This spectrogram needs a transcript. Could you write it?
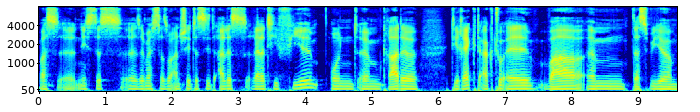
was äh, nächstes äh, Semester so ansteht, das sieht alles relativ viel und ähm, gerade direkt aktuell war, ähm, dass wir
